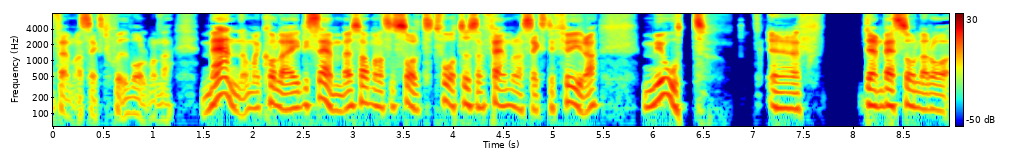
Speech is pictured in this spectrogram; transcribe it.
567 Volvon. Men om man kollar i december så har man alltså sålt 2564 mot eh, den bäst sålda då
